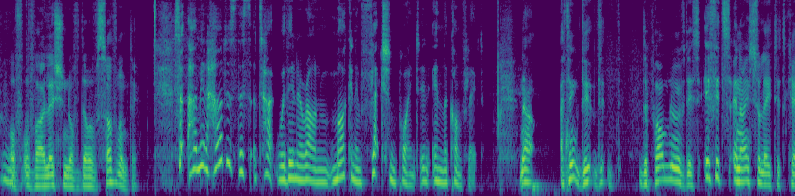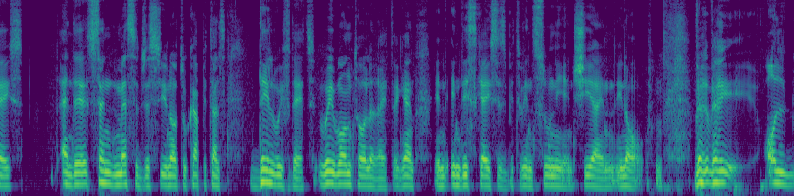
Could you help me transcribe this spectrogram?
mm. of, of, violation of their sovereignty. So, I mean, how does this attack within Iran mark an inflection point in, in the conflict? Now, I think the, the, the problem with this, if it's an isolated case, and they send messages, you know, to capitals, deal with that. We won't tolerate again. In in these cases between Sunni and Shia, and you know, very very old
